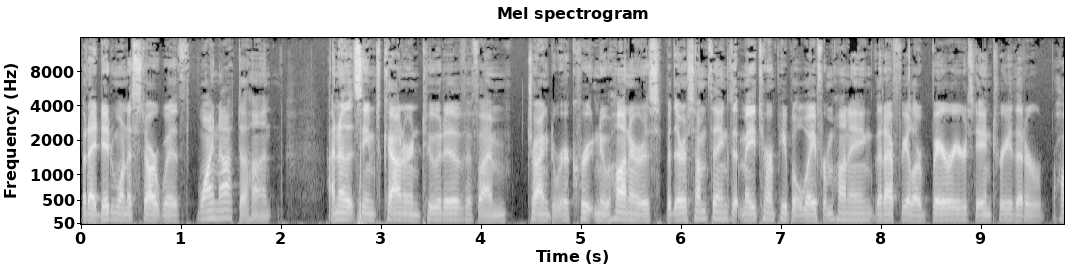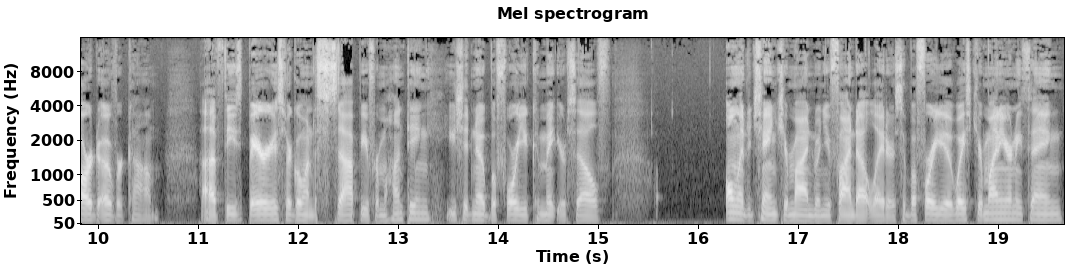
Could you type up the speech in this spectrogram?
but I did want to start with Why Not to Hunt. I know that seems counterintuitive if I'm trying to recruit new hunters, but there are some things that may turn people away from hunting that I feel are barriers to entry that are hard to overcome. Uh, if these barriers are going to stop you from hunting, you should know before you commit yourself only to change your mind when you find out later. So before you waste your money or anything,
